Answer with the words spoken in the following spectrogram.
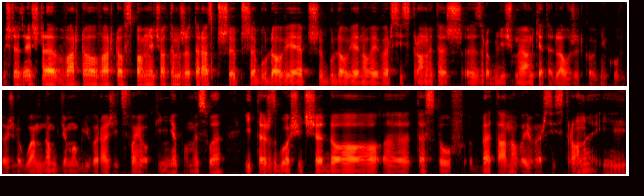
Myślę, że jeszcze warto, warto wspomnieć o tym, że teraz przy przebudowie, przy budowie nowej wersji strony też e, zrobiliśmy ankietę dla użytkowników dość dogłębną, gdzie mogli wyrazić swoje opinie, pomysły i też zgłosić się do e, testów beta nowej wersji strony i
